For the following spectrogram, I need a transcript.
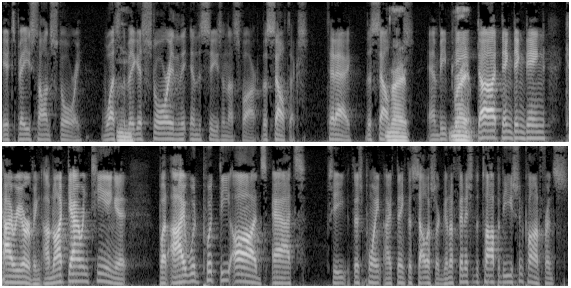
It's based on story. What's mm. the biggest story in the, in the, season thus far? The Celtics today. The Celtics. Right. MVP. Right. Duh. Ding. Ding. Ding. Kyrie Irving. I'm not guaranteeing it, but I would put the odds at. See, at this point, I think the Celtics are going to finish at the top of the Eastern Conference.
